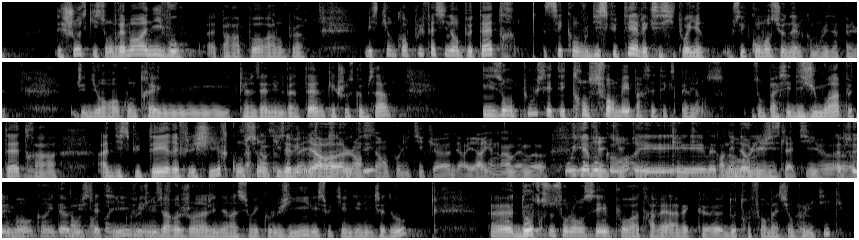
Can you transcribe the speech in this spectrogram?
des choses qui sont vraiment à niveau euh, par rapport à l'ampleur. Mais ce qui est encore plus fascinant peut-être, c'est quand vous discutez avec ces citoyens, ou ces conventionnels comme on les appelle. J'ai dû en rencontrer une quinzaine, une vingtaine, quelque chose comme ça. Ils ont tous été transformés par cette expérience. Ils ont passé 18 mois peut-être à, discuter, réfléchir, conscients qu'ils avaient D'ailleurs, euh, lancé en politique euh, derrière, il y en a un même William qui, est candidat aux législatives. Absolument, candidat aux législatives. Il nous a rejoint à Génération Écologie, les soutiens d'Yannick Jadot. Euh, d'autres se sont lancés pour, à travers, avec euh, d'autres formations politiques.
